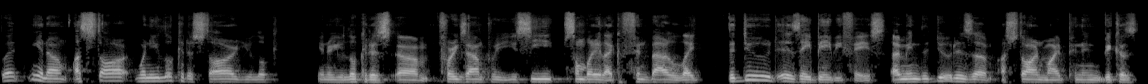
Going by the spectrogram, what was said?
But you know, a star. When you look at a star, you look you know you look at his. Um, for example, you see somebody like Finn Balor, like the dude is a baby face. I mean, the dude is a, a star in my opinion because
